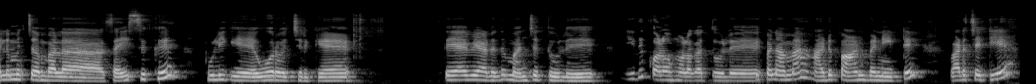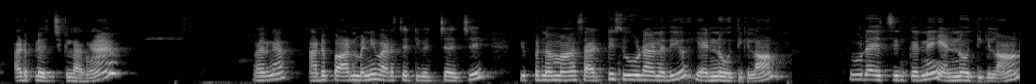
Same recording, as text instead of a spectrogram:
எலுமிச்சம்பழ சைஸுக்கு புளி ஊற வச்சுருக்கேன். தேவையானது மஞ்சத்தூள் இது குழம்பு மிளகாத்தூள். இப்போ நம்ம அடுப்பு ஆன் பண்ணிவிட்டு வடச்சட்டியை அடுப்பில் வச்சுக்கலாங்க. பாருங்க அடுப்பு ஆன் பண்ணி வடச்சட்டி வச்சாச்சு. இப்போ நம்ம சட்டி சூடானதையும் எண்ணெய் ஊற்றிக்கலாம் சூடாயிடுச்சுக்குன்னு எண்ணெய் ஊற்றிக்கலாம்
